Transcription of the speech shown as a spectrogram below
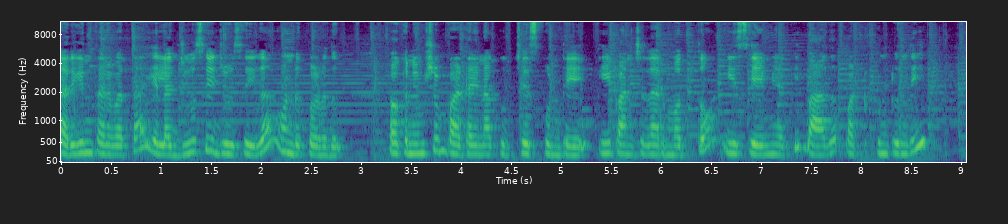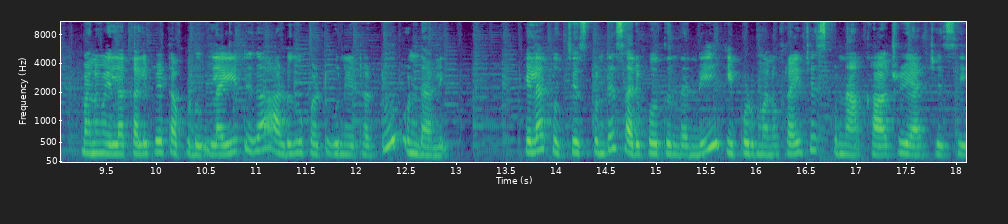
కరిగిన తర్వాత ఇలా జ్యూసీ జ్యూసీగా ఉండకూడదు ఒక నిమిషం పాటు అయినా కుక్ చేసుకుంటే ఈ పంచదార మొత్తం ఈ సేమియాకి బాగా పట్టుకుంటుంది. మనం ఇలా కలిపేటప్పుడు లైట్గా అడుగు పట్టుకునేటట్టు ఉండాలి. ఇలా కుక్ చేసుకుంటే సరిపోతుందండి. ఇప్పుడు మనం ఫ్రై చేసుకున్న కాచు యాడ్ చేసి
